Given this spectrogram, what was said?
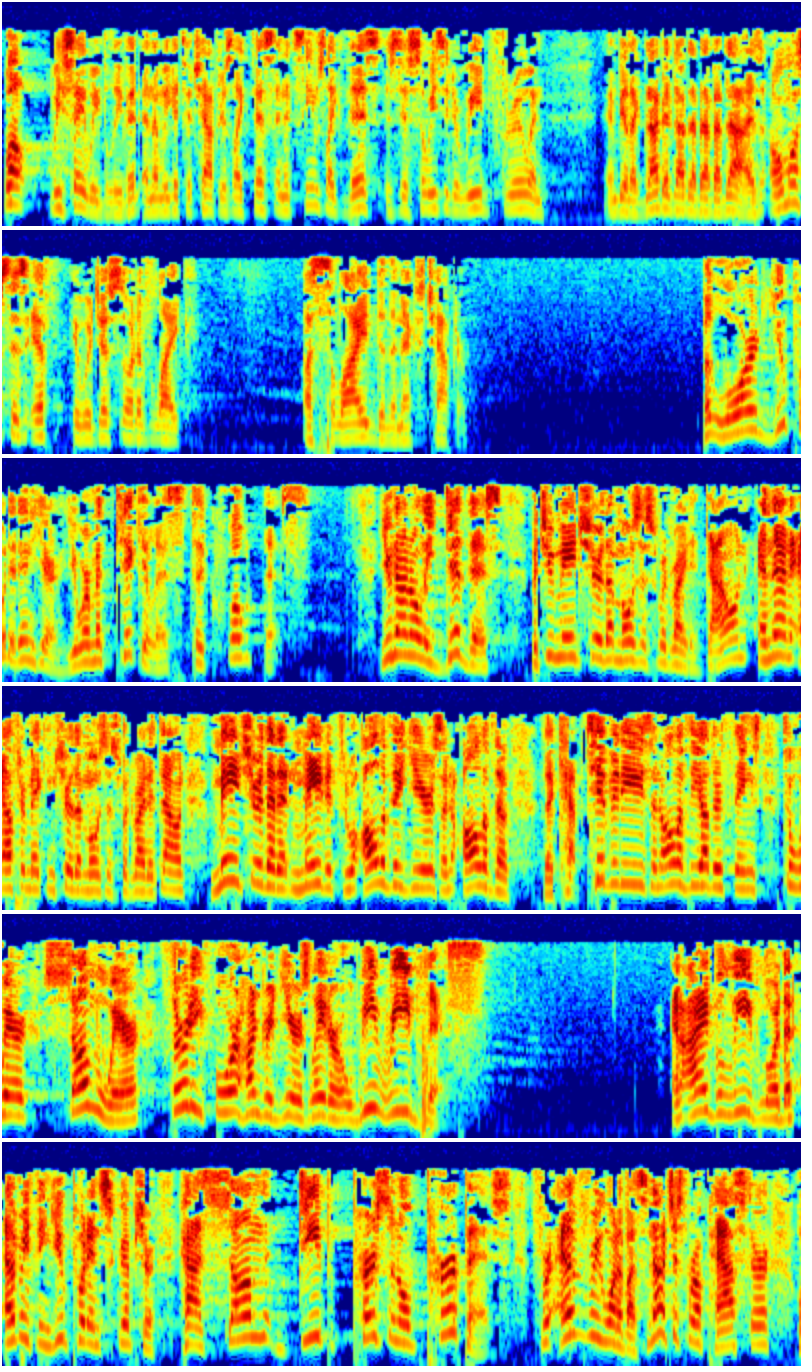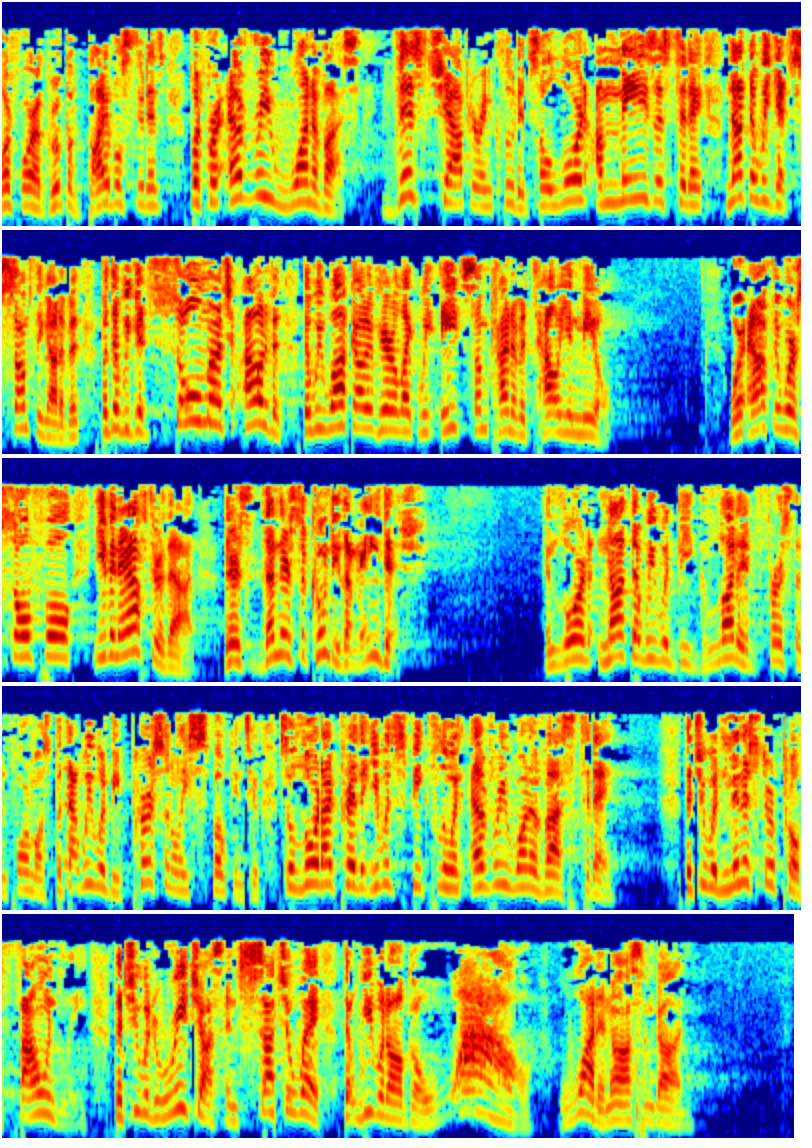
Well, we say we believe it, and then we get to chapters like this, and it seems like this is just so easy to read through and, and be like blah, blah, blah, blah, blah, blah, blah. It's almost as if it would just sort of like a slide to the next chapter. But Lord, you put it in here. You were meticulous to quote this. You not only did this, but you made sure that Moses would write it down, and then after making sure that Moses would write it down, made sure that it made it through all of the years and all of the, the captivities and all of the other things to where somewhere 3,400 years later we read this And I believe, Lord, that everything you put in scripture has some deep personal purpose for every one of us, not just for a pastor or for a group of Bible students, but for every one of us. This chapter included. So Lord, amaze us today. Not that we get something out of it, but that we get so much out of it that we walk out of here like we ate some kind of Italian meal. Where after we're so full, even after that, there's, then there's secondi, the main dish. And Lord, not that we would be glutted first and foremost, but that we would be personally spoken to. So Lord, I pray that you would speak fluent every one of us today. That you would minister profoundly. That you would reach us in such a way that we would all go, wow, what an awesome God.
